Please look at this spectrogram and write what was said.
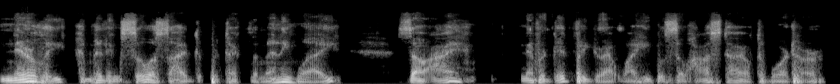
nearly committing suicide to protect them anyway. So I never did figure out why he was so hostile toward her.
